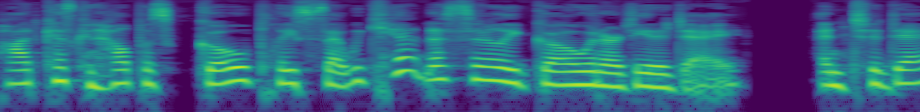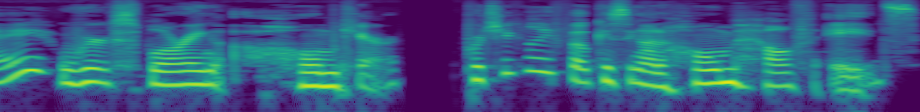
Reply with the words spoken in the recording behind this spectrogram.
Podcasts can help us go places that we can't necessarily go in our day to day. And today we're exploring home care, particularly focusing on home health aides.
